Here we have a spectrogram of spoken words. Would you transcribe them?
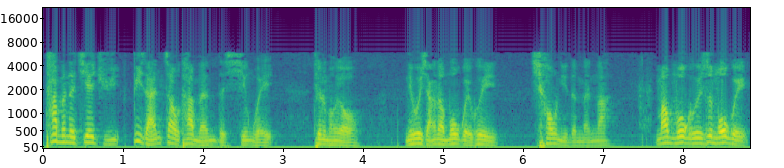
他们的结局必然照他们的行为。听众朋友，你会想到魔鬼会敲你的门吗？魔魔鬼是魔鬼，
